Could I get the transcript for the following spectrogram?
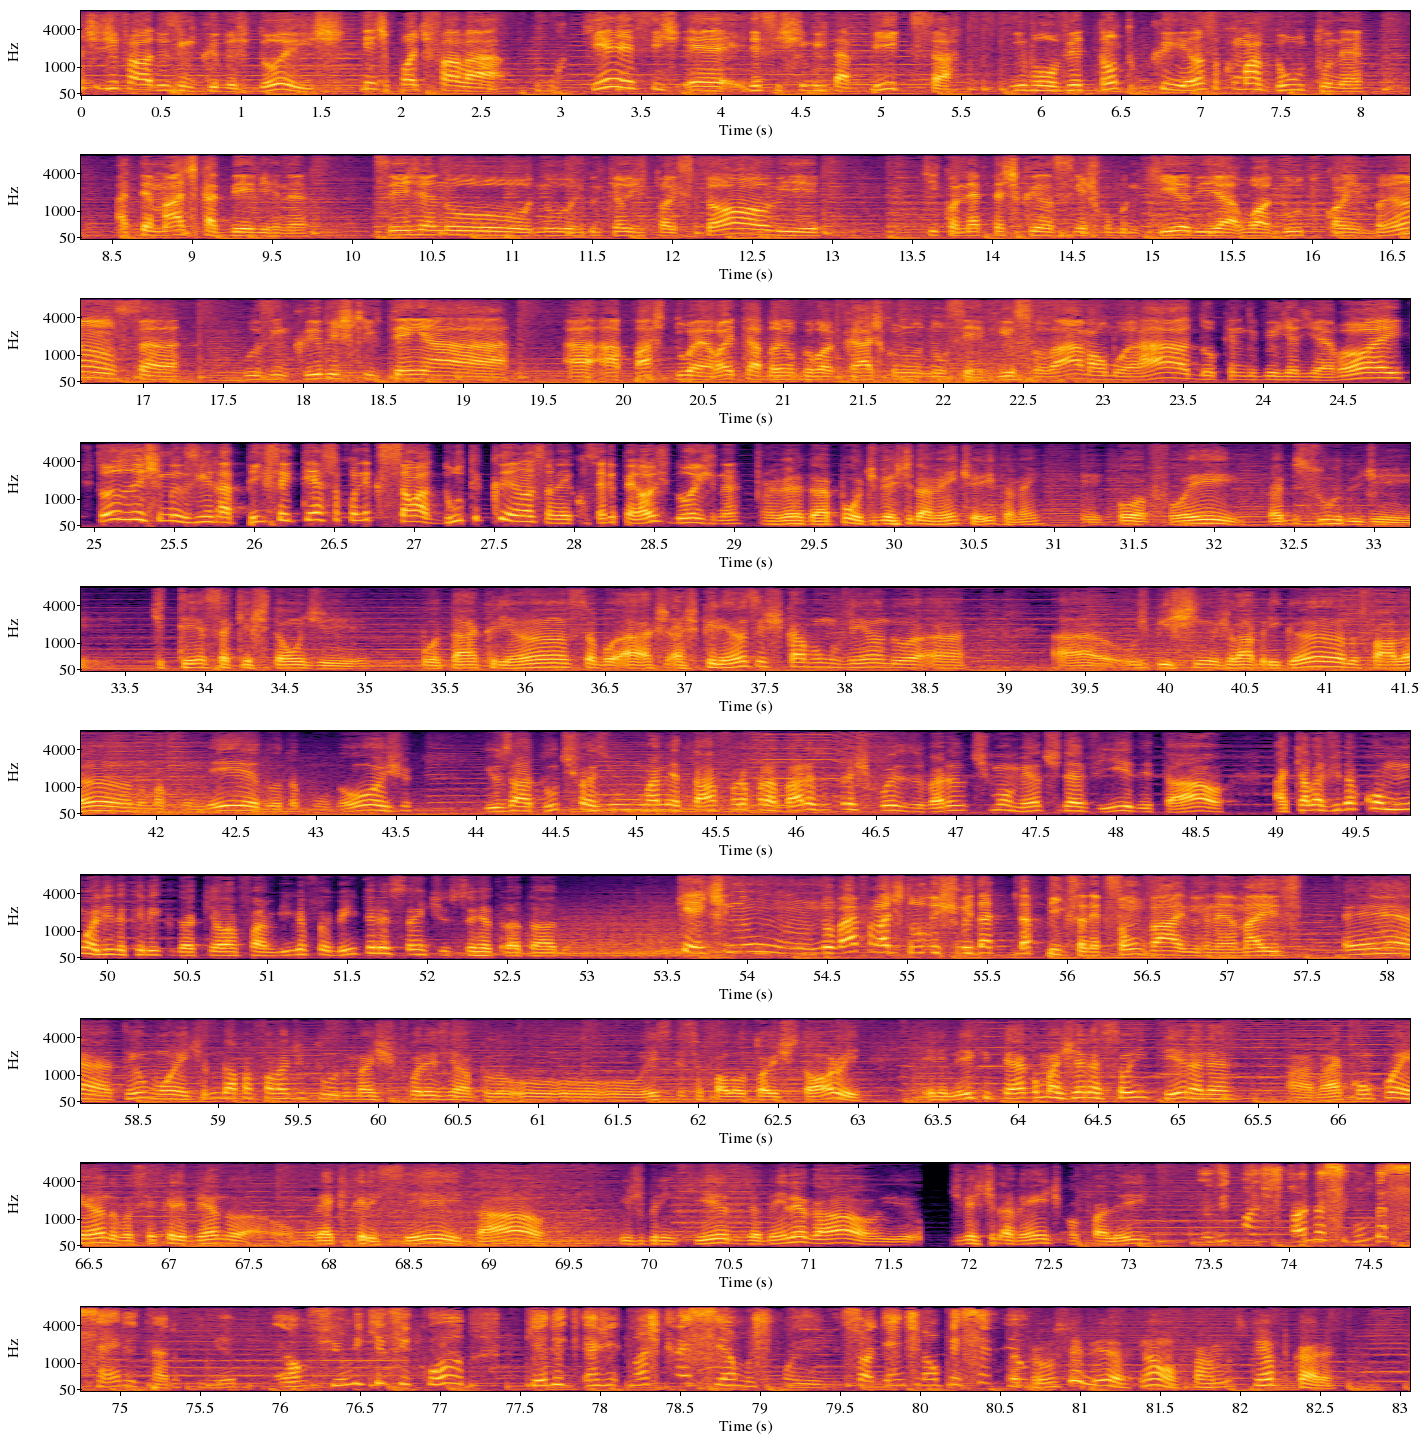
Antes de falar dos Incríveis 2, a gente pode falar por que esses, é, desses filmes da Pixar envolver tanto criança como adulto, né? A temática deles, né? Seja no, nos brinquedos de Toy Story, que conecta as criancinhas com o brinquedo e a, o adulto com a lembrança, os incríveis que tem a, a, a, parte do herói trabalhando burocrático no, no serviço lá, mal-humorado, querendo ver o dia de herói. Todos os filmezinhos da Pixar tem essa conexão adulto e criança, né? consegue pegar os dois, né? É verdade. Pô, divertidamente aí também. E, pô, foi, foi absurdo de, de ter essa questão de botar a criança, as, as crianças ficavam vendo a, a, os bichinhos lá brigando, falando, uma com medo, outra com nojo. E os adultos faziam uma metáfora para várias outras coisas, vários outros momentos da vida e tal aquela vida comum ali daquele, daquela família foi bem interessante isso ser retratado. Que a gente não, não vai falar de todos os filmes da, da Pixar, né? Que são vários, né? Mas. É, tem um monte, não dá para falar de tudo, mas, por exemplo, o, o, esse que você falou, Toy Story, ele meio que pega uma geração inteira, né? Ah, vai acompanhando, você vendo o moleque crescer e tal, e os brinquedos, é bem legal. E divertidamente, como eu falei. Eu vi Toy Story na segunda série, cara, primeiro. É um filme que ficou. que ele, gente, nós crescemos com ele, só que a gente não percebeu. É pra você ver. Não, faz muito tempo, cara.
